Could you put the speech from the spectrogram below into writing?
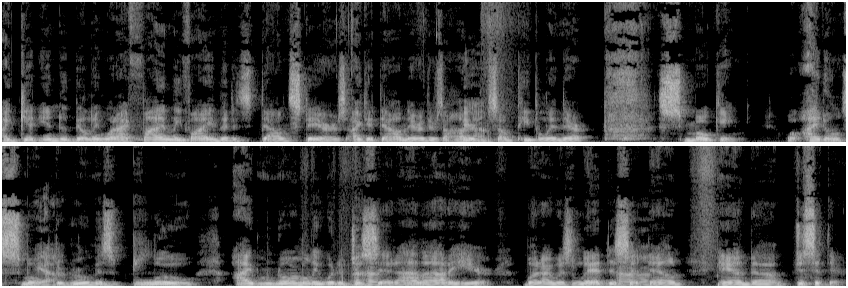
I get into the building. When I finally find that it's downstairs, I get down there. There's a hundred Yeah. and some people in there smoking. Well, I don't smoke. Yeah. The room is blue. I normally would have just said, I'm out of here. But I was led to sit down and uh, just sit there.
